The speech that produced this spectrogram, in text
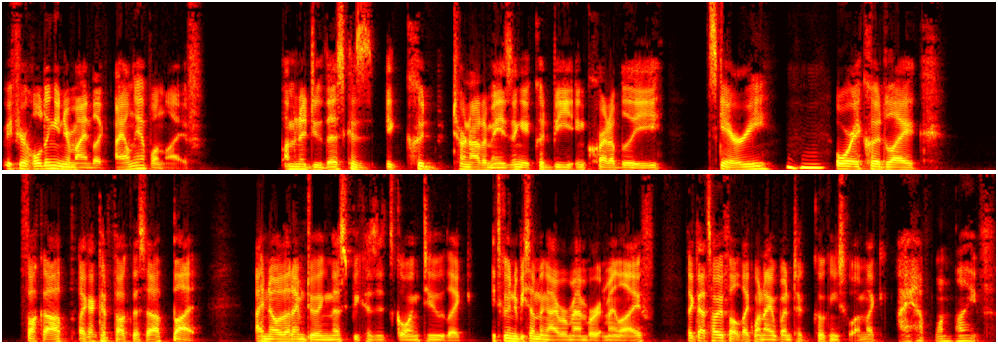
If you're holding in your mind, like, I only have one life, I'm going to do this because it could turn out amazing. It could be incredibly scary, mm-hmm. or it could like fuck up. Like, I could fuck this up, but I know that I'm doing this because it's going to like, it's going to be something I remember in my life. Like, that's how I felt like when I went to cooking school. I'm like, I have one life.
